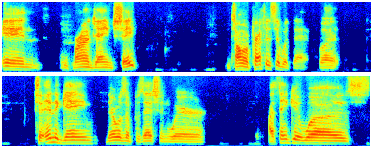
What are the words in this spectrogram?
in LeBron James shape. So I'm gonna preface it with that. But to end the game, there was a possession where I think it was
